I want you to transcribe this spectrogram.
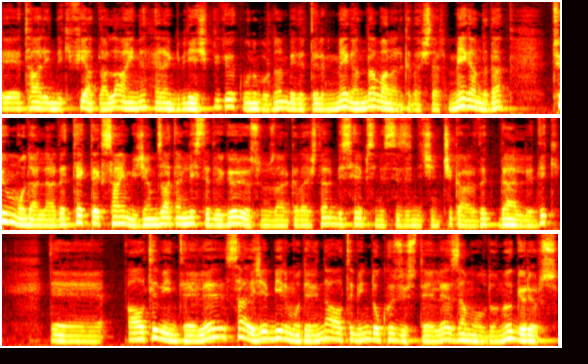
e, tarihindeki fiyatlarla aynı herhangi bir değişiklik yok. Bunu buradan belirtelim. Megane'da var arkadaşlar. Megane'da da tüm modellerde tek tek saymayacağım. Zaten listede görüyorsunuz arkadaşlar. Biz hepsini sizin için çıkardık, derledik. E, 6000 TL sadece bir modelinde 6900 TL zam olduğunu görüyoruz.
